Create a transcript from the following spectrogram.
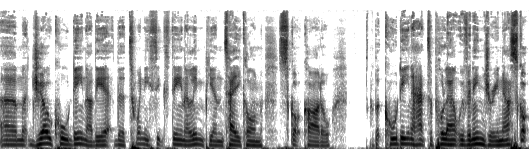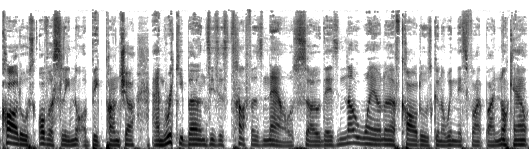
um, Joe Cordina, the, the 2016 Olympian, take on Scott Cardle but Cordina had to pull out with an injury. Now, Scott Cardle's obviously not a big puncher, and Ricky Burns is as tough as nails, so there's no way on earth Cardle's going to win this fight by knockout.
